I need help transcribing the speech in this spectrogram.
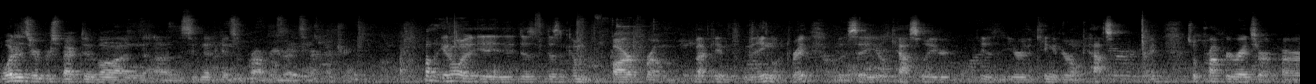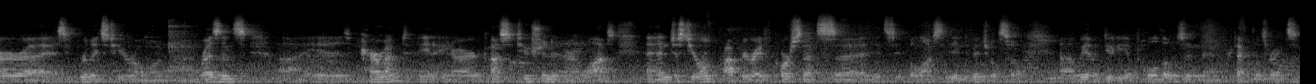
What is your perspective on uh, the significance of property rights in our country? Well, you know, it, it doesn't, doesn't come far from back in from England, right? Let's say you're a castle, you're, you're the king of your own castle, right? So property rights are, are uh, as it relates to your own uh, residence, uh, is paramount in, in, our constitution and our laws, and just your own property right. Of course, that's uh, it belongs to the individual. So uh, we have a duty to uphold those and, and protect those rights.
